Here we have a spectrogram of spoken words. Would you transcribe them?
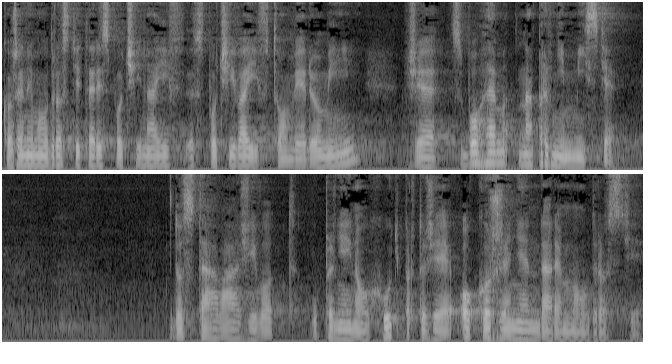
Kořeny moudrosti tedy spočívají, v tom vědomí, že s Bohem na prvním místě dostává život úplně jinou chuť, protože je okořeněn darem moudrosti.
